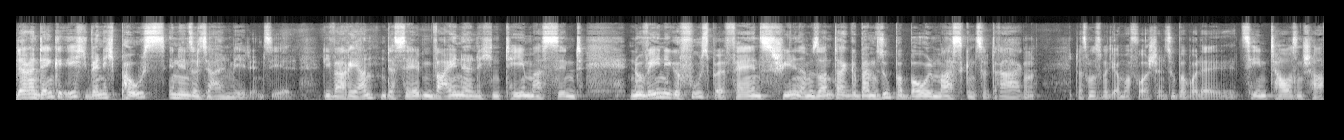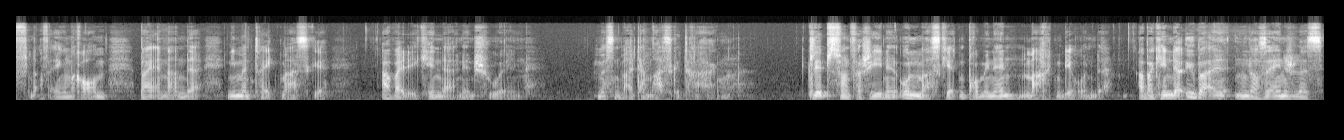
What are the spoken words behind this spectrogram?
Daran denke ich, wenn ich Posts in den sozialen Medien sehe. Die Varianten desselben weinerlichen Themas sind, nur wenige Fußballfans schienen am Sonntag beim Super Bowl Masken zu tragen. Das muss man sich auch mal vorstellen. Super Bowl, Zehntausendschaften auf engem Raum beieinander. Niemand trägt Maske. Aber die Kinder in den Schulen müssen weiter Maske tragen. Clips von verschiedenen unmaskierten Prominenten machten die Runde. Aber Kinder überall in Los Angeles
